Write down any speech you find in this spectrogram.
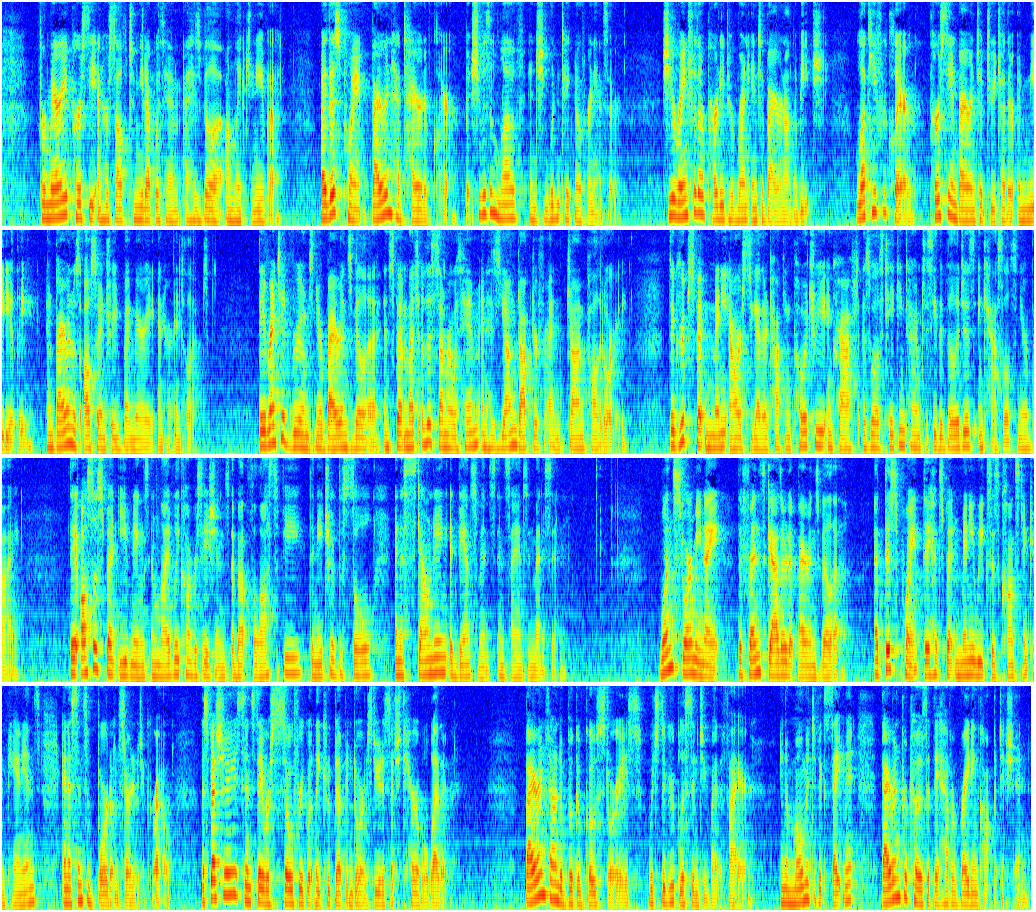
for Mary, Percy, and herself to meet up with him at his villa on Lake Geneva. By this point, Byron had tired of Claire, but she was in love and she wouldn't take no for an answer. She arranged for their party to run into Byron on the beach. Lucky for Claire, Percy and Byron took to each other immediately, and Byron was also intrigued by Mary and her intellect. They rented rooms near Byron's villa and spent much of the summer with him and his young doctor friend, John Polidori. The group spent many hours together talking poetry and craft, as well as taking time to see the villages and castles nearby. They also spent evenings in lively conversations about philosophy, the nature of the soul, and astounding advancements in science and medicine. One stormy night, the friends gathered at Byron's villa. At this point, they had spent many weeks as constant companions, and a sense of boredom started to grow, especially since they were so frequently cooped up indoors due to such terrible weather. Byron found a book of ghost stories, which the group listened to by the fire. In a moment of excitement, Byron proposed that they have a writing competition.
